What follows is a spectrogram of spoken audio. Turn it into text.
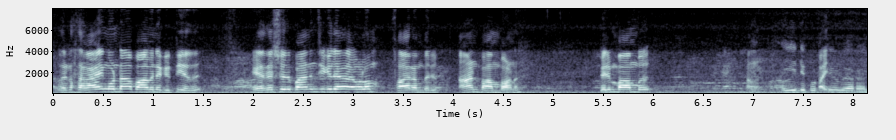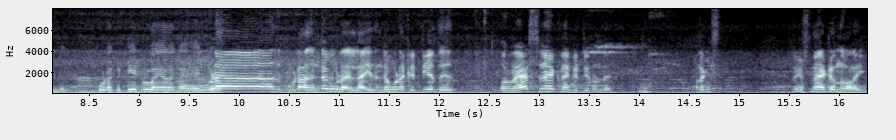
അവരുടെ സഹായം കൊണ്ടാണ് പാമ്പിനെ കിട്ടിയത്. ഏകദേശം ഒരു പതിനഞ്ച് കിലോയോളം ഭാരം വരും. ആൺ പാമ്പാണ്. പെരുമ്പാമ്പ് ഇതിന്റെ കുട്ടികൾ വേറെ അല്ല കൂടെ കിട്ടിയിട്ടുള്ള ഏതൊക്കെ? കൂടെ അത് കൂടെ അതിന്റെ കൂടെ അല്ല ഇതിന്റെ കൂടെ കിട്ടിയത് ഒരു റേഡ് സ്നാക്കിനെ കിട്ടിയിട്ടുണ്ട്. റിംഗ് റിംഗ് സ്നാക്ക് എന്ന് പറയും.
